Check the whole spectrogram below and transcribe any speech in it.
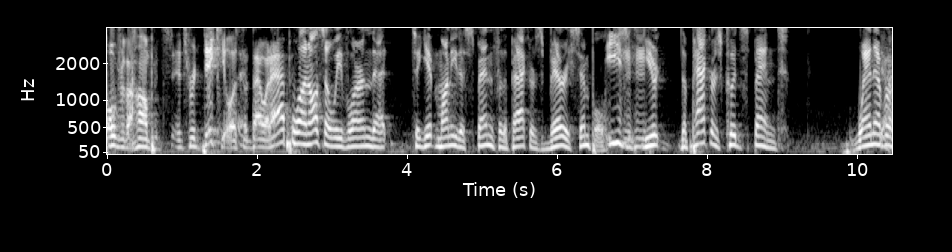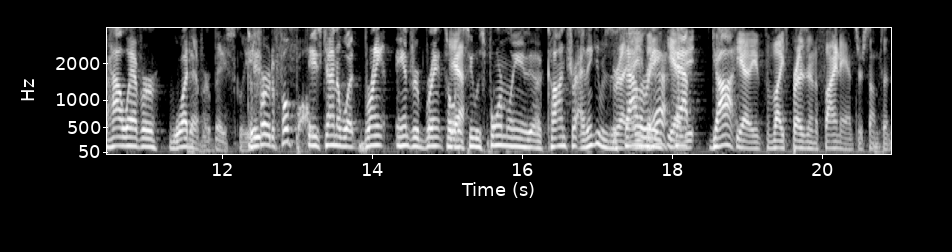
over the hump. It's it's ridiculous that that would happen. Well, and also we've learned that to get money to spend for the Packers, very simple. Easy. Mm-hmm. You're, the Packers could spend whenever, Yeah. however, whatever, basically. Defer It- to football. Is kind of what Brandt, Andrew Brandt told Yeah. us. He was formerly in a contract. I think he was the Right, salary he's like- yeah, cap the- guy. Yeah, the vice president of finance or something.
